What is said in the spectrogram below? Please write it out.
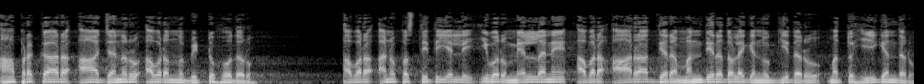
ಆ ಪ್ರಕಾರ ಆ ಜನರು ಅವರನ್ನು ಬಿಟ್ಟು ಹೋದರು. ಅವರ ಅನುಪಸ್ಥಿತಿಯಲ್ಲಿ ಇವರು ಮೆಲ್ಲನೆ ಅವರ ಆರಾಧ್ಯರ ಮಂದಿರದೊಳಗೆ ನುಗ್ಗಿದರು ಮತ್ತು ಹೀಗೆಂದರು.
